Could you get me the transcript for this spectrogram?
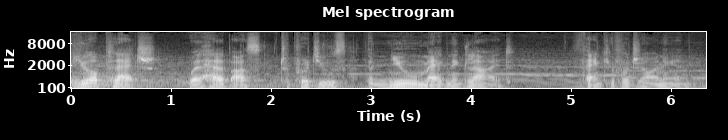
Your pledge will help us to produce the new Magnic Light. Thank you for joining in.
